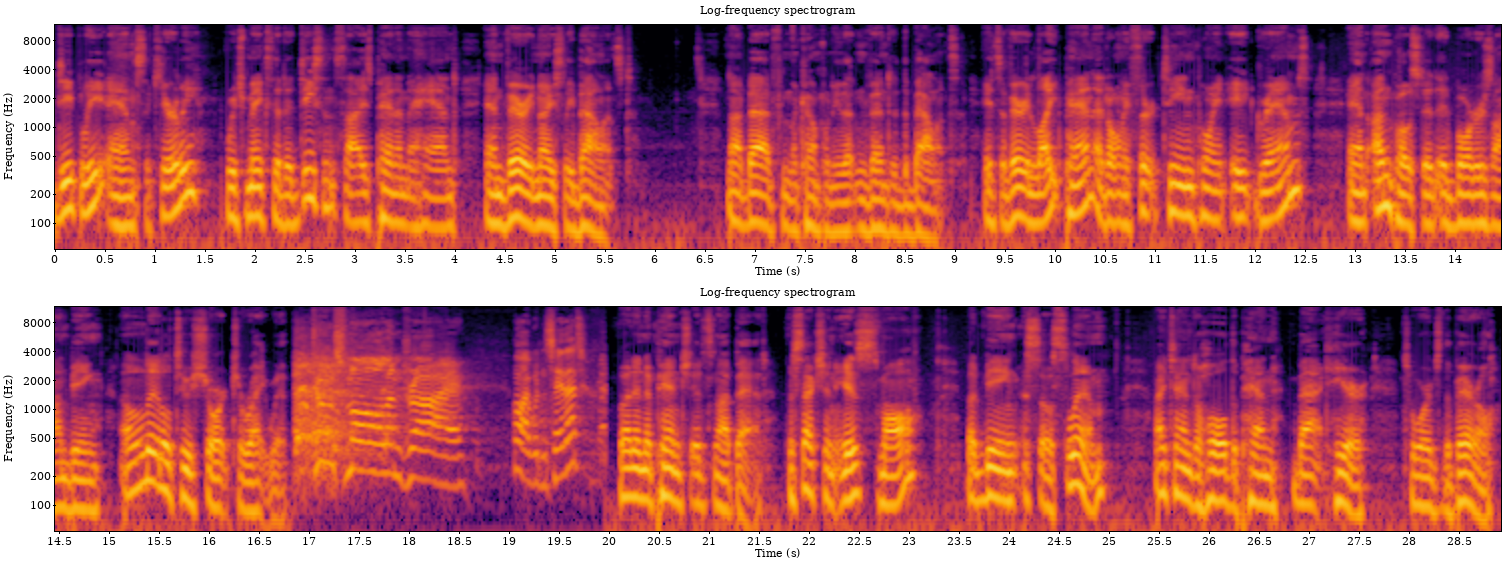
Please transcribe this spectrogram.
deeply and securely, which makes it a decent sized pen in the hand and very nicely balanced. Not bad from the company that invented the balance. It's a very light pen at only 13.8 grams, and unposted, it borders on being a little too short to write with. Too small and dry. Oh, I wouldn't say that. But in a pinch, it's not bad. The section is small, but being so slim, I tend to hold the pen back here towards the barrel,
